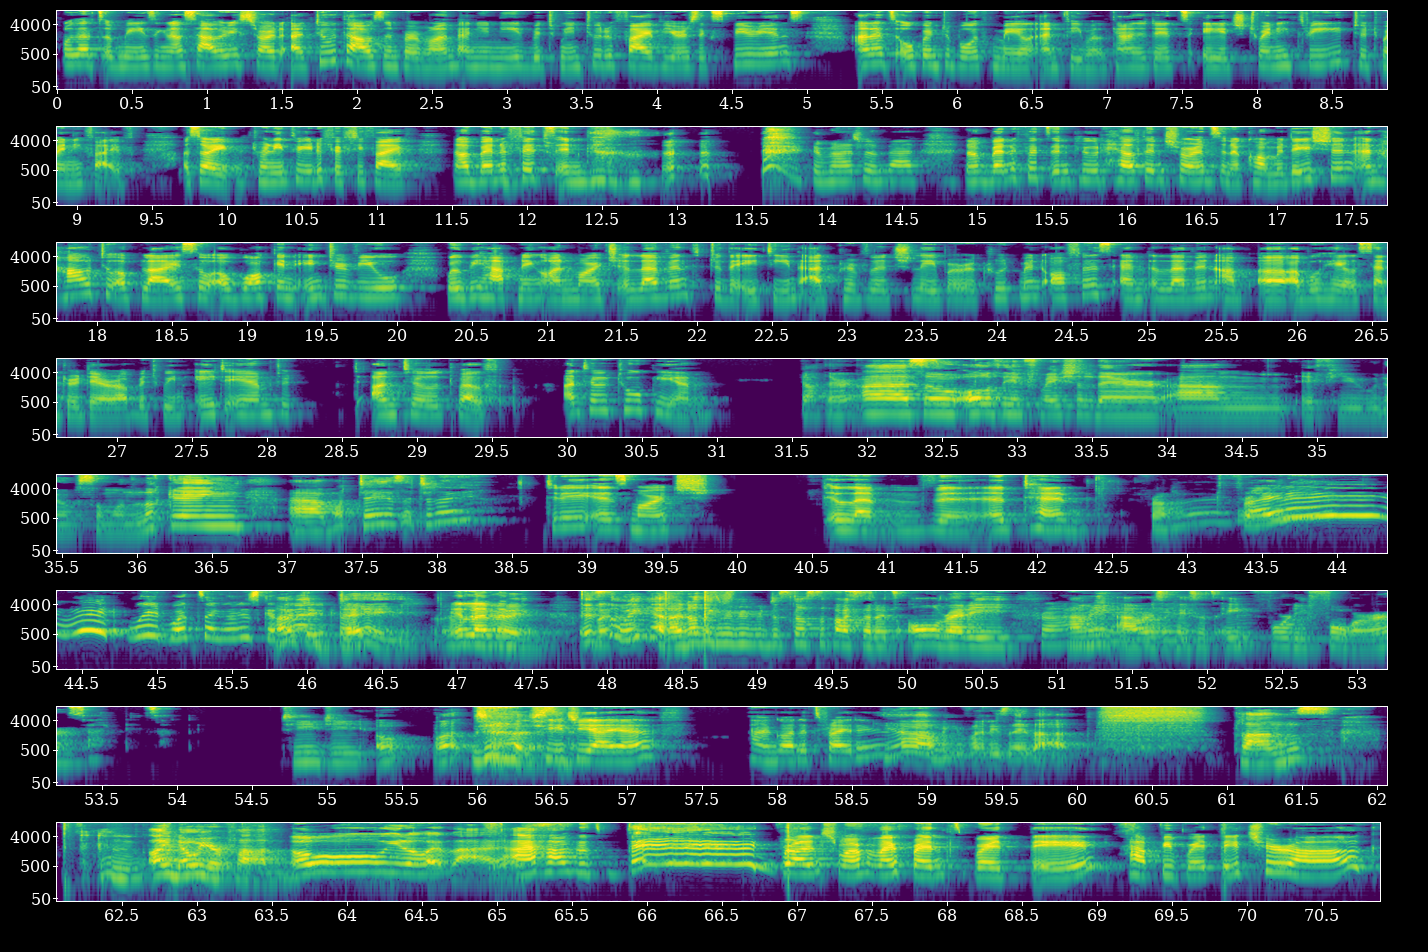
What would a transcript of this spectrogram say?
Well, that's amazing. Now, salaries start at 2000 per month, and you need between two to five years' experience. And it's open to both male and female candidates aged 23 to 25. Uh, sorry, 23 to 55. Now, benefits in. Imagine that. Now, benefits include health insurance and accommodation and how to apply. So, a walk in interview will be happening on March 11th to the 18th at Privileged Labor Recruitment Office, M11 Ab- uh, Abu Hail Center, Deira, between 8 a.m. to until 12 until 2 p.m. Got there. Uh, so, all of the information there. Um, if you know someone looking, uh, what day is it today? Today is March 11th, uh, 10th, Friday. Friday. Wait, wait, one second. Let me just get the What a date. right. day. What are we 11th. doing? It's But- the weekend. I don't think we've even discussed the fact that it's already how many hours? Okay, so it's Friday. 8.44. Saturday, TG. Oh, what? TGIF. Thank God it's Friday. Yeah, we can finally say that. Plans. I know your plan. Oh, you know what? I I have this big brunch tomorrow for my friend's birthday. Happy birthday, Chirag.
